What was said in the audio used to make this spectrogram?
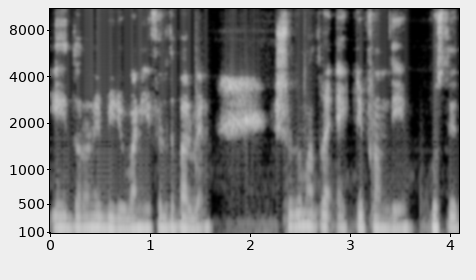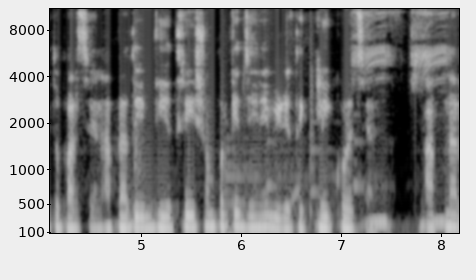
এই ধরনের ভিডিও বানিয়ে ফেলতে পারবেন। শুধুমাত্র একটি ফর্ম দিয়ে, বুঝতেই তো পারছেন। আপনারা তো ভিউ থ্রি সম্পর্কে জেনে ভিডিওতে ক্লিক করেছেন। আপনার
